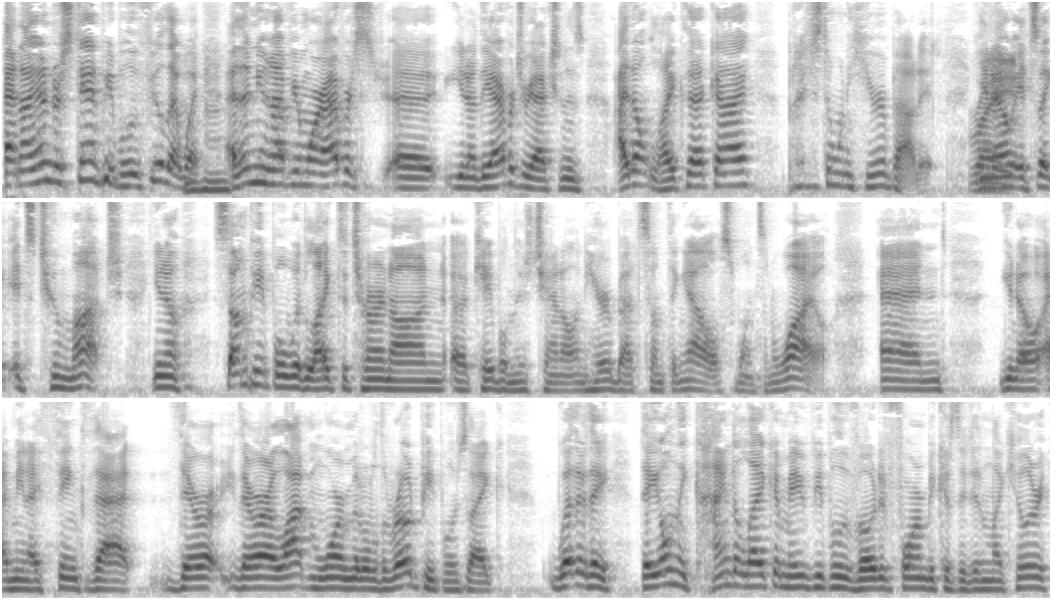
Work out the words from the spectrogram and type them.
And I understand people who feel that way. Mm-hmm. And then you have your more average, uh, you know, the average reaction is, I don't like that guy, but I just don't want to hear about it. You know, it's like it's too much. You know, some people would like to turn on a cable news channel and hear about something else once in a while. And you know, I mean, I think that there are there are a lot more middle of the road people who's like whether they they only kind of like him, maybe people who voted for him because they didn't like Hillary.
